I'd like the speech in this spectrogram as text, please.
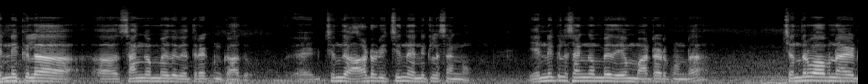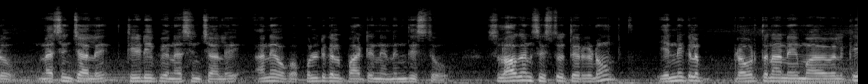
ఎన్నికల సంఘం మీద వ్యతిరేకం కాదు. ఇచ్చింది ఆర్డర్ ఇచ్చింది ఎన్నికల సంఘం. ఎన్నికల సంఘం మీద ఏం మాట్లాడకుండా చంద్రబాబు నాయుడు నశించాలి టీడీపీ నశించాలి అనే ఒక పొలిటికల్ పార్టీని నిందిస్తూ స్లోగన్స్ ఇస్తూ తిరగడం ఎన్నికల ప్రవర్తన నియమావళికి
